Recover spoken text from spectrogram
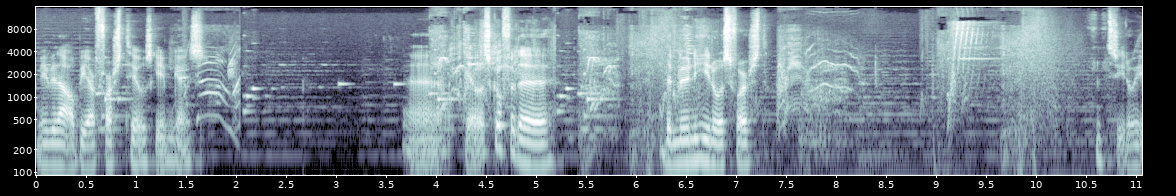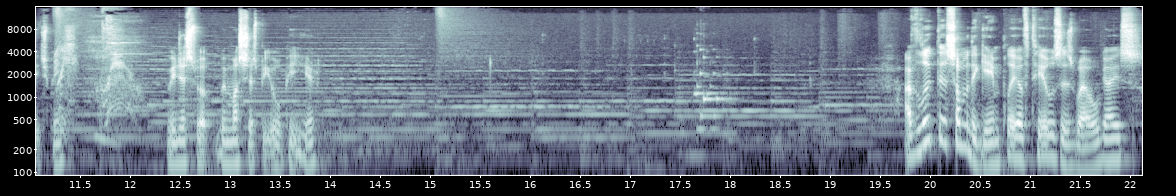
Maybe that'll be our first Tales game, guys. Uh, yeah, let's go for the the moon heroes first. Zero HP. We just we must just be OP here. I've looked at some of the gameplay of Tales as well, guys.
